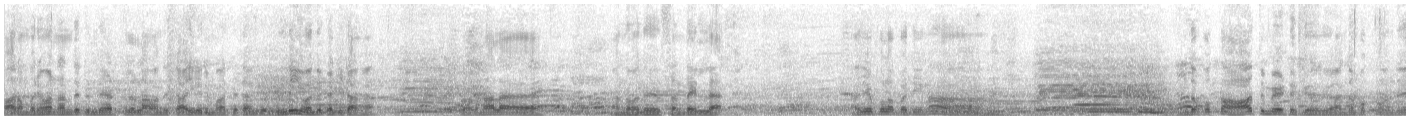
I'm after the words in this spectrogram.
பாரம்பரியமாக நடந்துட்டு இருந்த இடத்துலலாம் வந்து காய்கறி மார்க்கெட்டு அங்கே பில்டிங் வந்து கட்டிட்டாங்க. ஸோ அதனால் அங்கே வந்து சந்தை இல்லை. அதே போல் பார்த்தீங்கன்னா அந்த பக்கம் ஆத்துமேட்டுக்கு அந்த பக்கம் வந்து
